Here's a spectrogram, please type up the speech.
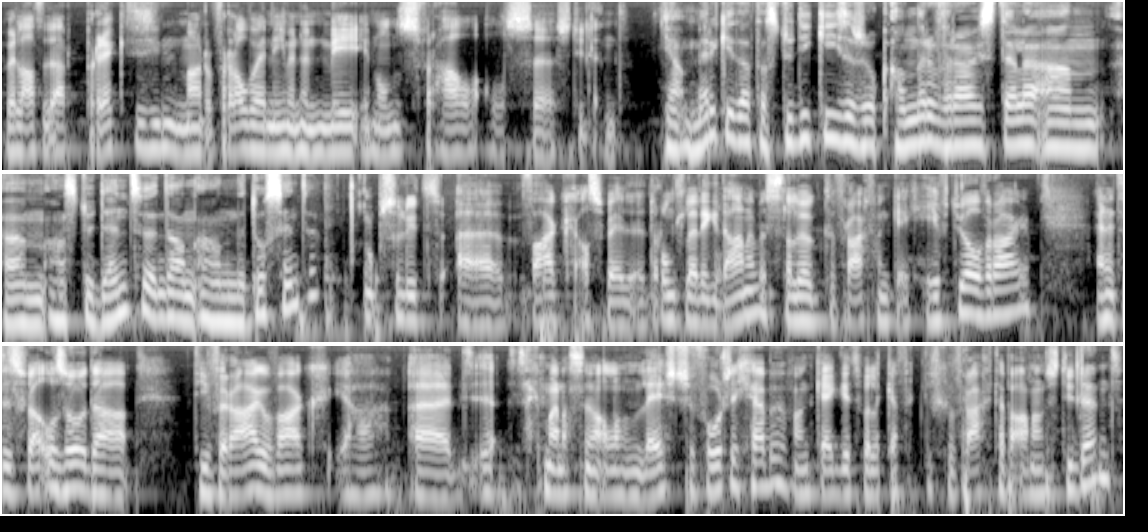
Wij laten daar projecten zien, maar vooral wij nemen hen mee in ons verhaal als student. Ja, merk je dat de studiekiezers ook andere vragen stellen aan, um, aan studenten dan aan de docenten? Absoluut. Uh, vaak als wij de rondleiding gedaan hebben, stellen we ook de vraag van, kijk, heeft u al vragen? En het is wel zo dat die vragen vaak, ja, uh, zeg maar dat ze al een lijstje voor zich hebben van kijk, dit wil ik effectief gevraagd hebben aan een student.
